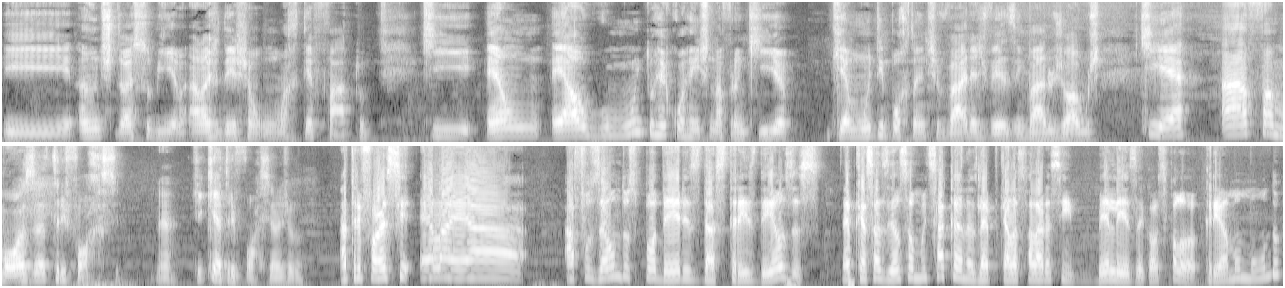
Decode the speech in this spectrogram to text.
E antes de elas subirem, elas deixam um artefato que é, um, é algo muito recorrente na franquia, que é muito importante várias vezes em vários jogos, que é a famosa Triforce. Né? O que, que é a Triforce, Ângelo? A Triforce ela é a, a fusão dos poderes das três deusas né? Porque essas deusas são muito sacanas, né? Porque elas falaram assim: beleza, igual você falou, criamos um mundo,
